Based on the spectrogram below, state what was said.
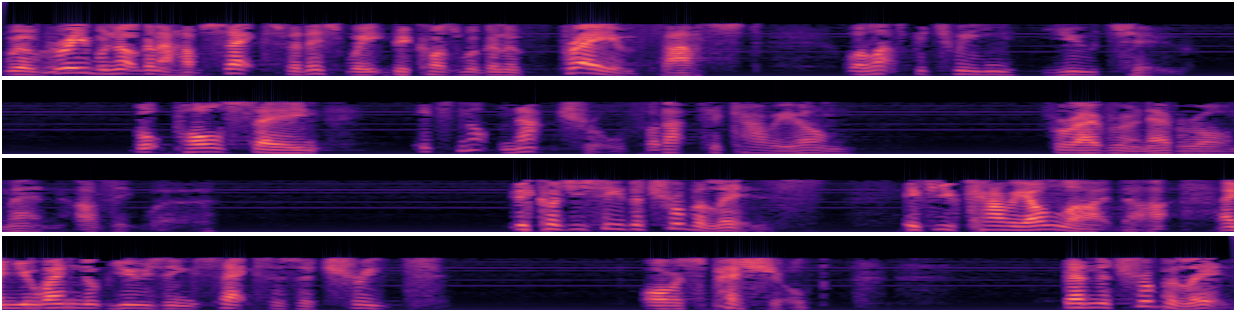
we'll agree we're not going to have sex for this week because we're going to pray and fast, well, that's between you two. But Paul's saying, it's not natural for that to carry on forever and ever, amen, as it were. Because you see, the trouble is, if you carry on like that and you end up using sex as a treat or a special, then the trouble is,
